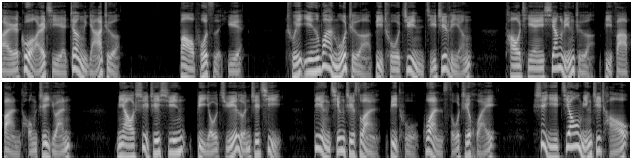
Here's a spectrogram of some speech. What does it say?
而过而解正雅者，鲍仆子曰：“垂阴万亩者，必出峻极之岭；滔天相陵者，必发板同之源；藐视之勋，必由绝伦之气；定清之算，必吐冠俗之怀。是以交明之朝，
